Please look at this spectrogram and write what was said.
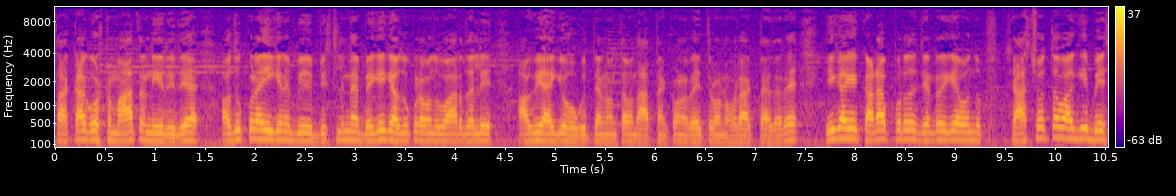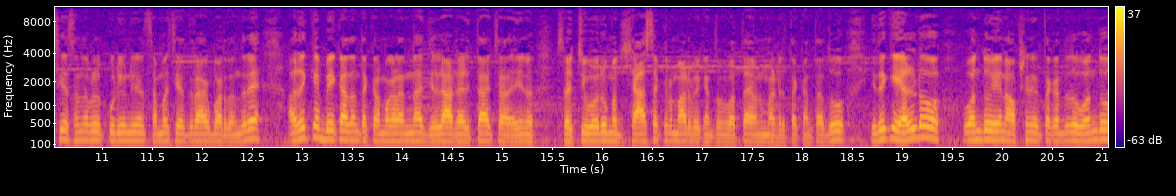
ಸಾಕಾಗುವಷ್ಟು ಮಾತ್ರ ನೀರಿದೆ. ಅದು ಕೂಡ ಈಗಿನ ಬಿ, ಬಿಸಿಲಿನ ಬೆಗೆಗೆ ಅದು ಕೂಡ ಒಂದು ವಾರದಲ್ಲಿ ಆವಿಯಾಗಿ ಹೋಗುತ್ತೆ ಅನ್ನುವಂಥ ಒಂದು ಆತಂಕವನ್ನು ರೈತರನ್ನು ಹೊರಹಾಕ್ತಾ ಇದ್ದಾರೆ. ಹೀಗಾಗಿ ಕಡಾಪುರದ ಜನರಿಗೆ ಒಂದು ಶಾಶ್ವತವಾಗಿ ಬೇಸಿಗೆ ಸಂದರ್ಭದಲ್ಲಿ ಕುಡಿಯುವ ನೀರಿನ ಸಮಸ್ಯೆ ಎದುರಾಗಬಾರ್ದು ಅಂದರೆ ಅದಕ್ಕೆ ಬೇಕಾದಂಥ ಕ್ರಮಗಳನ್ನು ಜಿಲ್ಲಾಡಳಿತ ಏನು ಸಚಿವರು ಮತ್ತು ಶಾಸಕರು ಮಾಡಬೇಕಂತ ಒಂದು ಒತ್ತಾಯವನ್ನು ಮಾಡಿರ್ತಕ್ಕಂಥದ್ದು. ಇದಕ್ಕೆ ಎರಡು ಒಂದು ಏನು ಆಪ್ಷನ್ ಇರ್ತಕ್ಕಂಥದ್ದು. ಒಂದು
